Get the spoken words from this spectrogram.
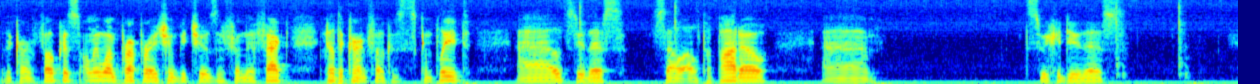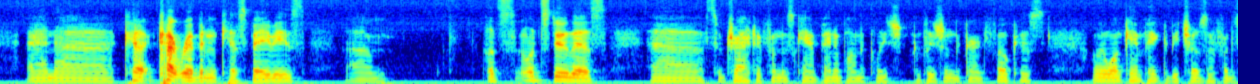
of the current focus. Only one preparation will be chosen from the effect until the current focus is complete. Uh, let's do this. Sell El Tapado. Uh, so we could do this. And uh, cut, cut ribbon, kiss babies. Um, let's let's do this. Uh, it from this campaign upon the completion of the current focus. Only one campaign could be chosen for this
